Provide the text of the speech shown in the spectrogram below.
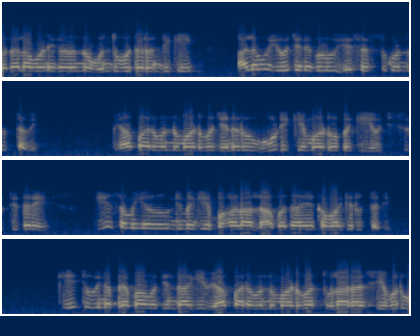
ಬದಲಾವಣೆಗಳನ್ನು ಹೊಂದುವುದರೊಂದಿಗೆ ಹಲವು ಯೋಜನೆಗಳು ಯಶಸ್ಸುಗೊಂಡುತ್ತವೆ. ವ್ಯಾಪಾರವನ್ನು ಮಾಡುವ ಜನರು ಹೂಡಿಕೆ ಮಾಡುವ ಬಗ್ಗೆ ಯೋಚಿಸುತ್ತಿದ್ದರೆ ಈ ಸಮಯವು ನಿಮಗೆ ಬಹಳ ಲಾಭದಾಯಕವಾಗಿರುತ್ತದೆ. ಕೇತುವಿನ ಪ್ರಭಾವದಿಂದಾಗಿ ವ್ಯಾಪಾರವನ್ನು ಮಾಡುವ ತುಲಾ ರಾಶಿಯವರು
